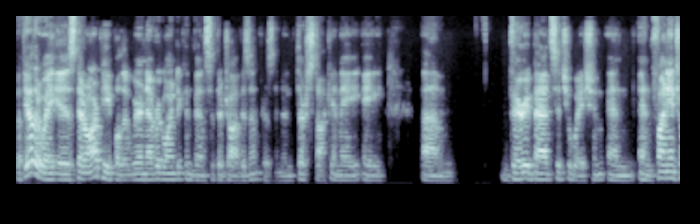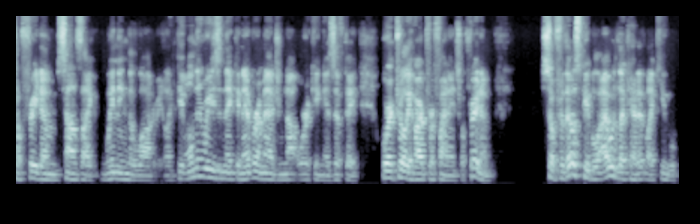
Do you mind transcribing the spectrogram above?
But the other way is there are people that we're never going to convince that their job isn't prison and they're stuck in a a um, very bad situation and and financial freedom sounds like winning the lottery. Like the only reason they can ever imagine not working is if they worked really hard for financial freedom. So for those people i would look at it like you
